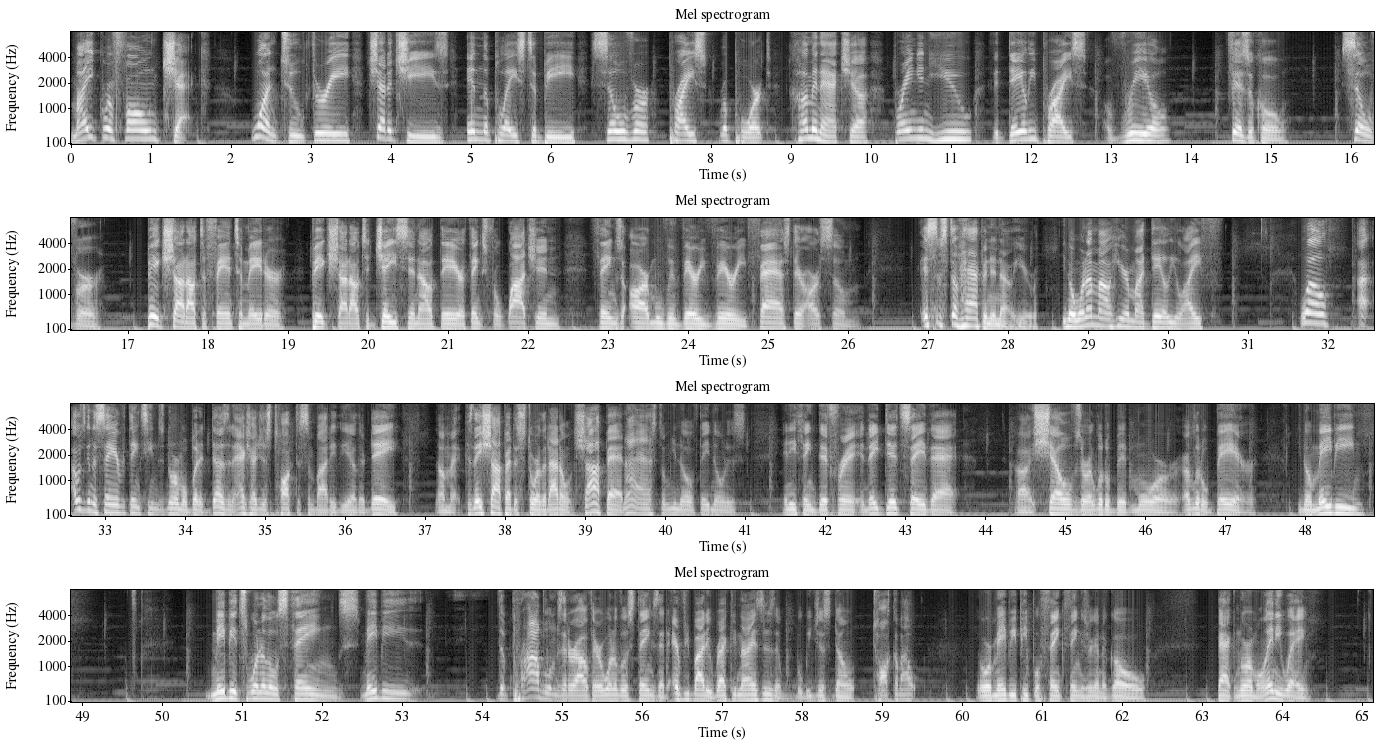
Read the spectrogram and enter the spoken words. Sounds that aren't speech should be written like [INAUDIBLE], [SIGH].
Microphone check. One, two, three. Cheddar Cheez in the place to be. Silver price report coming at you, bringing you the daily price of real, physical, silver. Big shout out to Phantomator. Big shout out to Jason out there. Thanks for watching. Things are moving very, very fast. There are some, it's some stuff happening out here you know, when I'm out here in my daily life, well, I, I was gonna say everything seems normal, but it doesn't. Actually, I just talked to somebody the other day, um, because they shop at a store that I don't shop at, and I asked them, you know, if they noticed anything different, and they did say that uh, shelves are a little bit more, a little bare. You know, maybe, maybe it's one of those things. Maybe the problems that are out there are one of those things that everybody recognizes that but we just don't talk about. Or maybe people think things are going to go back normal. Anyway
